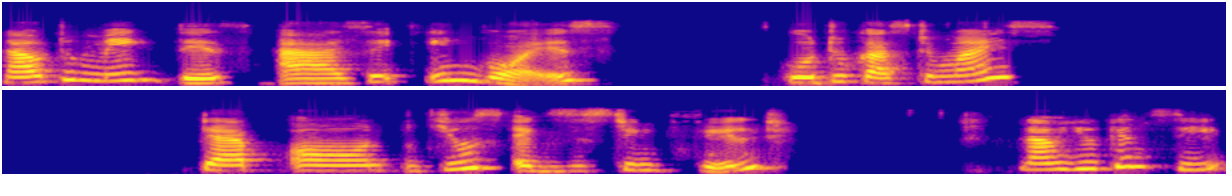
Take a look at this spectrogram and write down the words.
Now to make this as an invoice, go to customize, tap on use existing field. Now you can see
